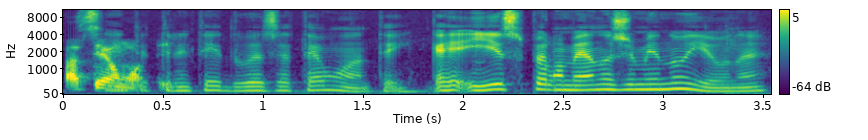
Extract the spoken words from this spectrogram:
até 132 ontem. 132 até ontem. É, isso pelo menos diminuiu, né?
